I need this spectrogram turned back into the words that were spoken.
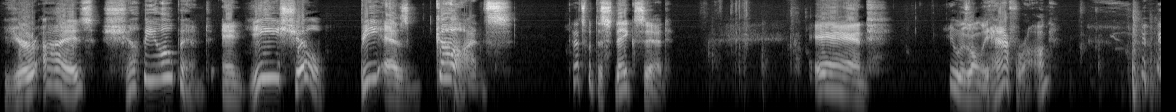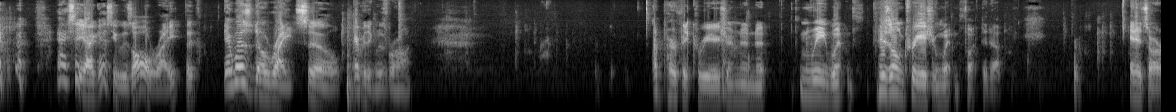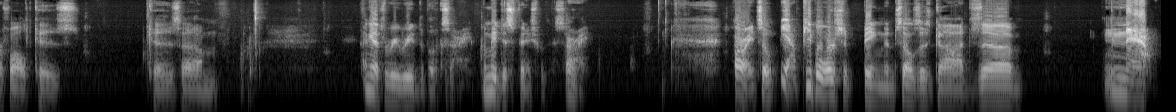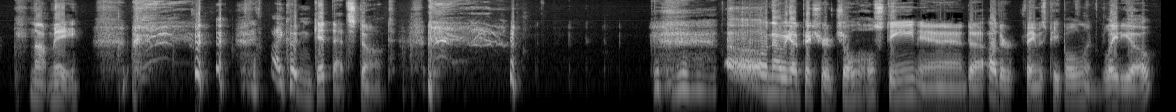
Your eyes shall be opened, and ye shall be as gods. That's what the snake said. And he was only half wrong. Actually, I guess he was all right, but there was no right, so everything was wrong. A perfect creation, and it we went, his own creation went and fucked it up. And it's our fault because, because, um, I'm going to have to reread the book, sorry. Let me just finish with this. All right. All right, so yeah, people worshiping themselves as gods. Um, nah, not me. I couldn't get that stoned. oh, now we got a picture of Joel Osteen and uh, other famous people and Lady O.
